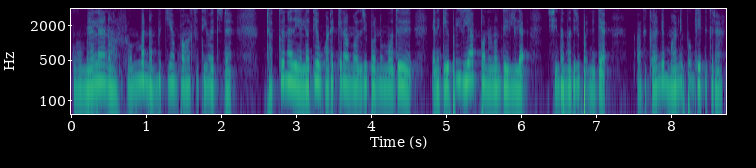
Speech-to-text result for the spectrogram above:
உன் மேலே நான் ரொம்ப நம்பிக்கையும் பாசத்தையும் வச்சுட்டேன். டக்குன்னு அது எல்லாத்தையும் உடைக்கிற மாதிரி பண்ணும்போது எனக்கு எப்படி ரியாக்ட் பண்ணணும்னு தெரியல. இந்த மாதிரி பண்ணிட்டேன். அதுக்காண்டி மன்னிப்பும் கேட்டுக்கிறேன்.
